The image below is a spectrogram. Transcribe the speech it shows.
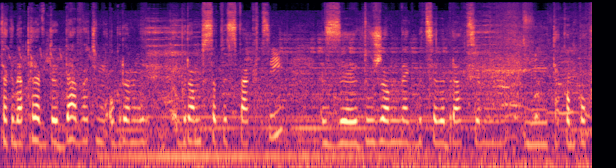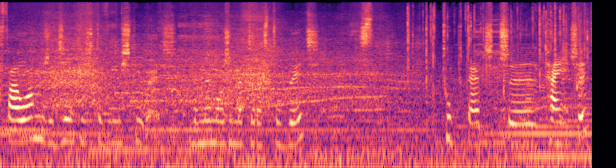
tak naprawdę dawać mu ogromnie, ogrom satysfakcji z dużą jakby celebracją i taką pochwałą, że dzięki, że to wymyśliłeś, bo my możemy teraz tu być, tuptać czy tańczyć,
